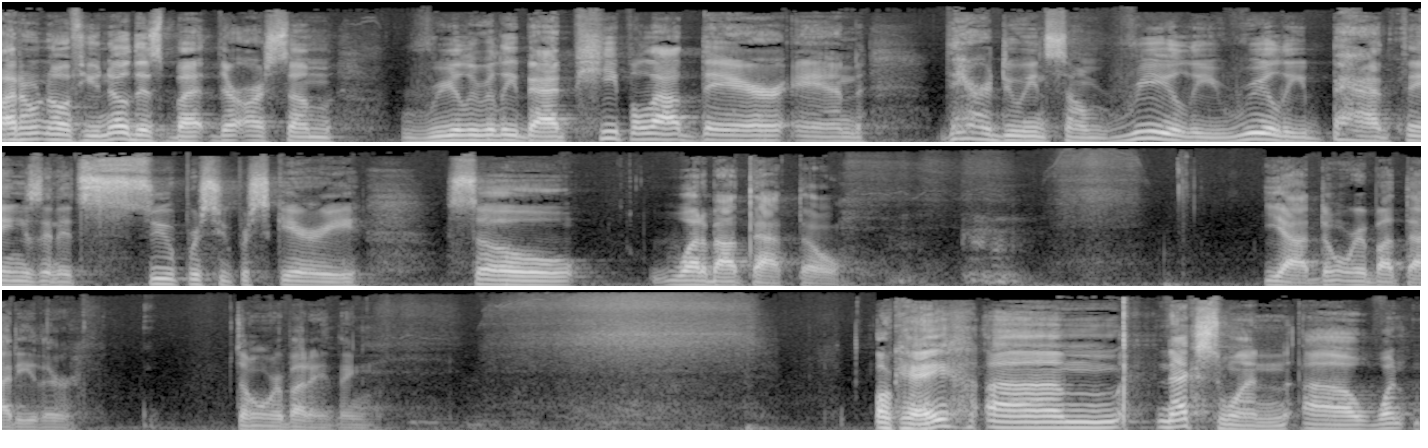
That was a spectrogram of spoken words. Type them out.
I don't know if you know this, but there are some really, really bad people out there, and they are doing some really, really bad things, and it's super, super scary. So, what about that, though? Yeah, don't worry about that either. Don't worry about anything. Okay, um, next one. Uh, what,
